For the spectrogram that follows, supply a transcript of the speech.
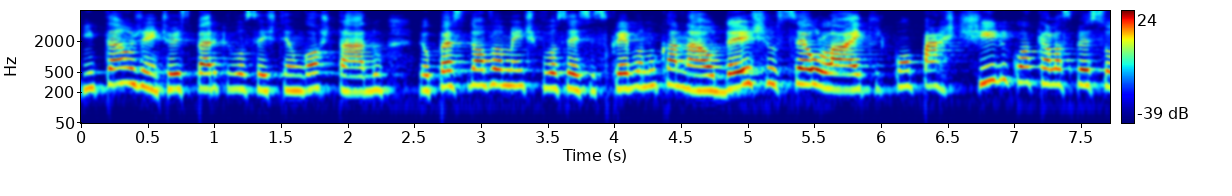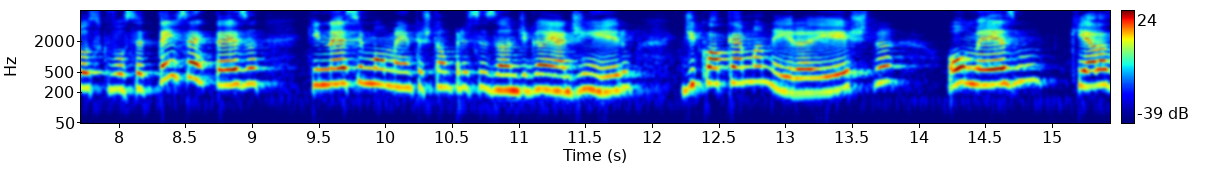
Então, gente, eu espero que vocês tenham gostado. Eu peço novamente que vocês se inscrevam no canal, deixe o seu like, compartilhe com aquelas pessoas que você tem certeza que nesse momento estão precisando de ganhar dinheiro de qualquer maneira, extra, ou mesmo que ela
